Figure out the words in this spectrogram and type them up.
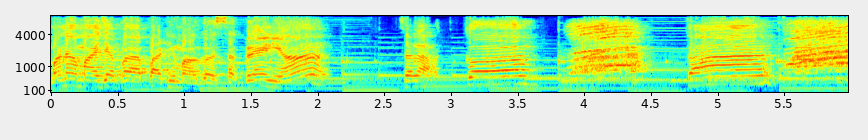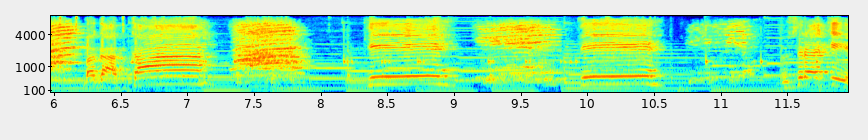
म्हणा माझ्या पाठीमाग सगळ्यांनी हा? चला क का बघा का के के दुसरा के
